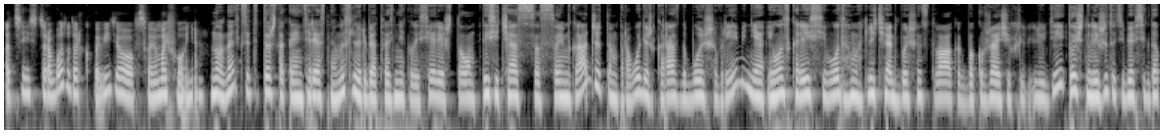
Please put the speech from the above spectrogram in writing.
оценить эту работу только по видео в своем айфоне. Ну, знаете, кстати, тоже такая интересная мысль у ребят возникла из серии, что ты сейчас со своим гаджетом проводишь гораздо больше времени, и он, скорее всего, там, в отличие от большинства как бы окружающих людей, точно лежит у тебя всегда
